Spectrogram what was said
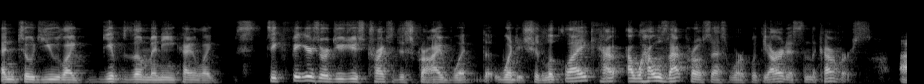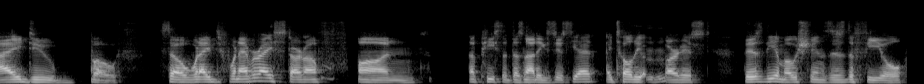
And so, do you like give them any kind of like stick figures, or do you just try to describe what the, what it should look like? How how does that process work with the artists and the covers? I do both. So when I whenever I start off on a piece that does not exist yet, I tell the mm-hmm. artist, "This is the emotions, this is the feel,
